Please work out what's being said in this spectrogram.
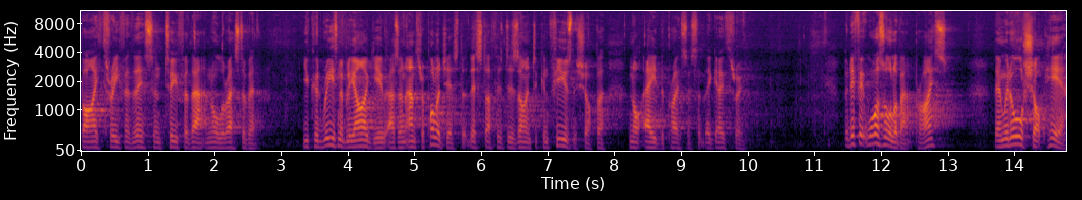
buy three for this and two for that and all the rest of it. You could reasonably argue, as an anthropologist, that this stuff is designed to confuse the shopper, not aid the process that they go through. But if it was all about price, then we'd all shop here,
